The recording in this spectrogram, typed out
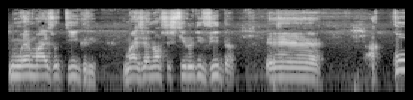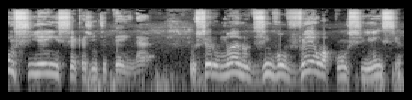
não é mais o tigre, mas é nosso estilo de vida. É a consciência que a gente tem, né? o ser humano desenvolveu a consciência,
